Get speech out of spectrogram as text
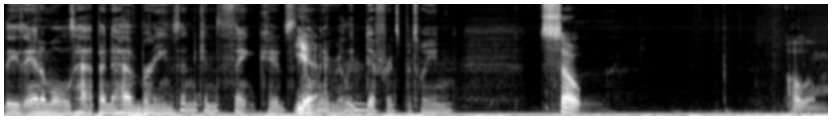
these animals happen to have brains and can think. It's the Yeah. only really difference between. So, hold on,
